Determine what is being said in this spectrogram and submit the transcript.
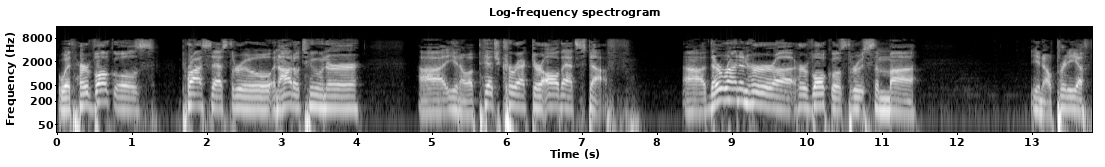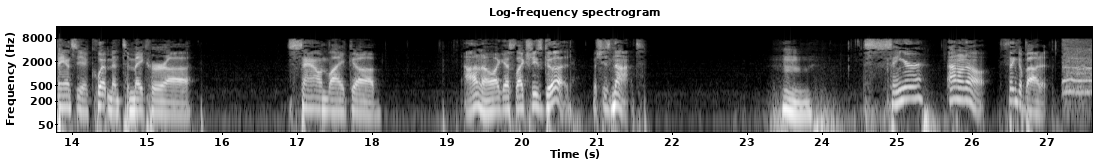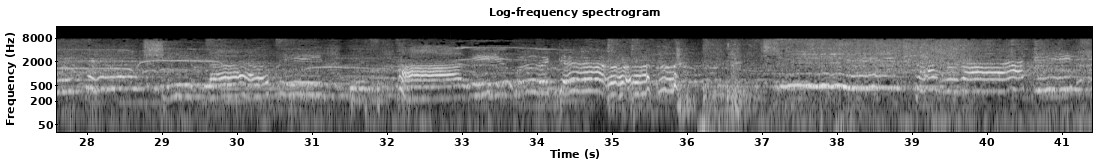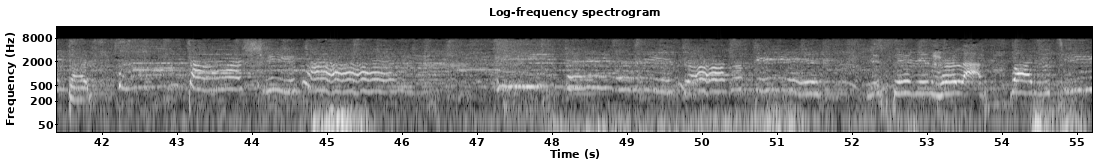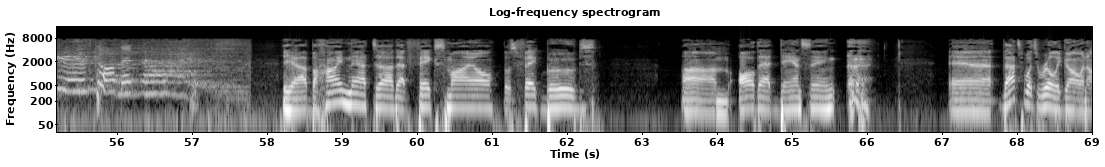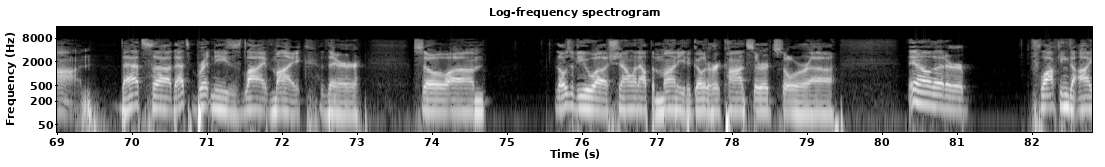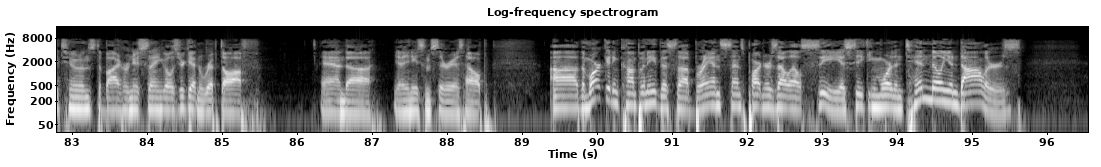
with her vocals processed through an auto tuner, uh, you know, a pitch corrector, all that stuff. Uh, they're running her uh, her vocals through some, uh, you know, pretty uh, fancy equipment to make her uh, sound like, uh, I don't know, I guess like she's good, but she's not. Hmm. Singer? I don't know. Think about it. Her life. Why do tears come at night? Yeah, behind that uh, that fake smile, those fake boobs, um, all that dancing, and that's what's really going on. That's uh, that's Britney's live mic there. So um, those of you uh, shelling out the money to go to her concerts, or uh, you know that are flocking to iTunes to buy her new singles, you're getting ripped off, and uh, yeah, you need some serious help. Uh, the marketing company, this uh, Brand Sense Partners LLC, is seeking more than $10 million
